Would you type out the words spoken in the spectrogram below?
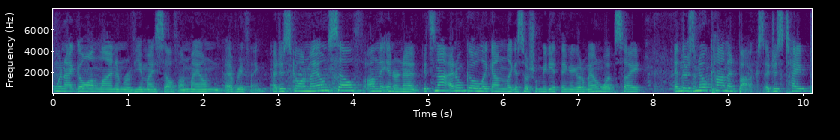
when I go online and review myself on my own everything. I just go on my own self on the internet. It's not I don't go like on like a social media thing. I go to my own website and there's no comment box. I just type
